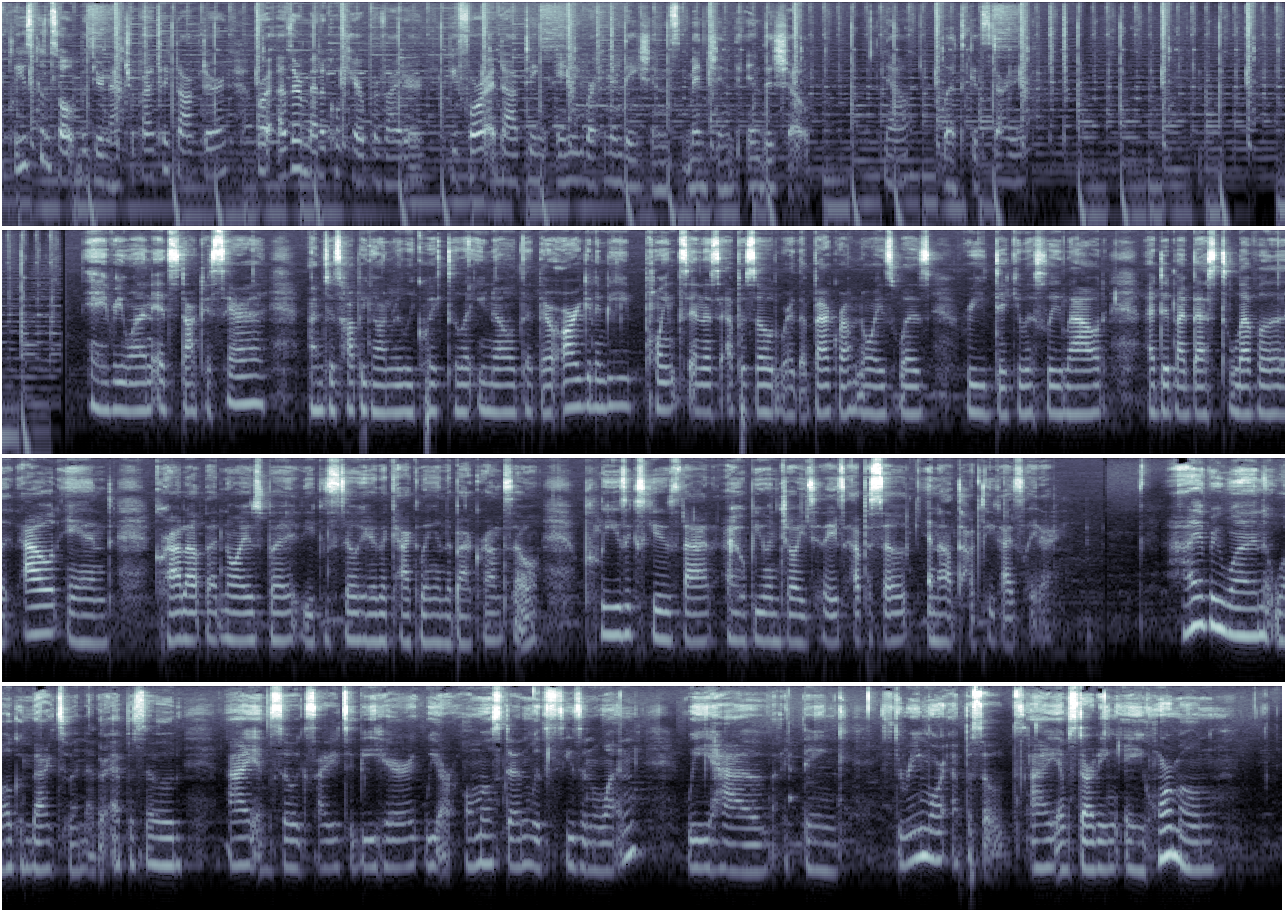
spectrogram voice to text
Please consult with your naturopathic doctor or other medical care provider before adopting any recommendations mentioned in this show. Now, let's get started. Hey everyone, it's Dr. Sarah. I'm just hopping on really quick to let you know that there are going to be points in this episode where the background noise was ridiculously loud. I did my best to level it out and crowd out that noise, but you can still hear the cackling in the background. So please excuse that. I hope you enjoy today's episode, and I'll talk to you guys later. Hi everyone, welcome back to another episode. I am so excited to be here. We are almost done with season one. We have, I think, three more episodes. I am starting a hormone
